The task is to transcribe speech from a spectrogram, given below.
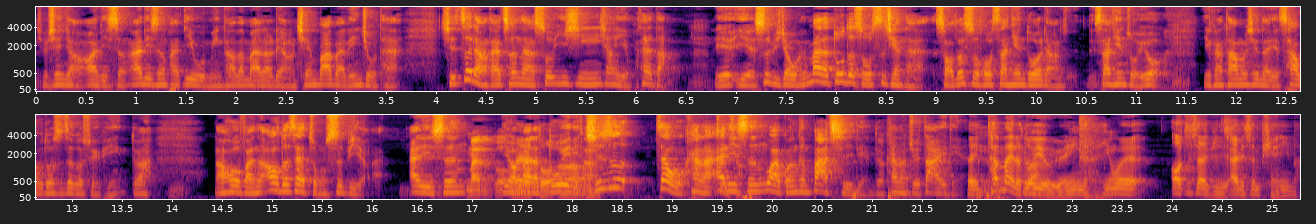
就先讲爱丽绅，爱丽绅排第五名，它的卖了两千八百零九台，其实这两台车呢受疫情影响也不太大，也也是比较稳，卖的多的时候四千台，少的时候三千多两三千左右，你看他们现在也差不多是这个水平，对吧？然后反正奥德赛总是比爱丽绅卖得多要卖的多一点。其实在我看来，爱丽绅外观更霸气一点，对吧？看上去大一点。哎，它卖的多也有原因的，因为奥德赛比艾力绅便宜嘛。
